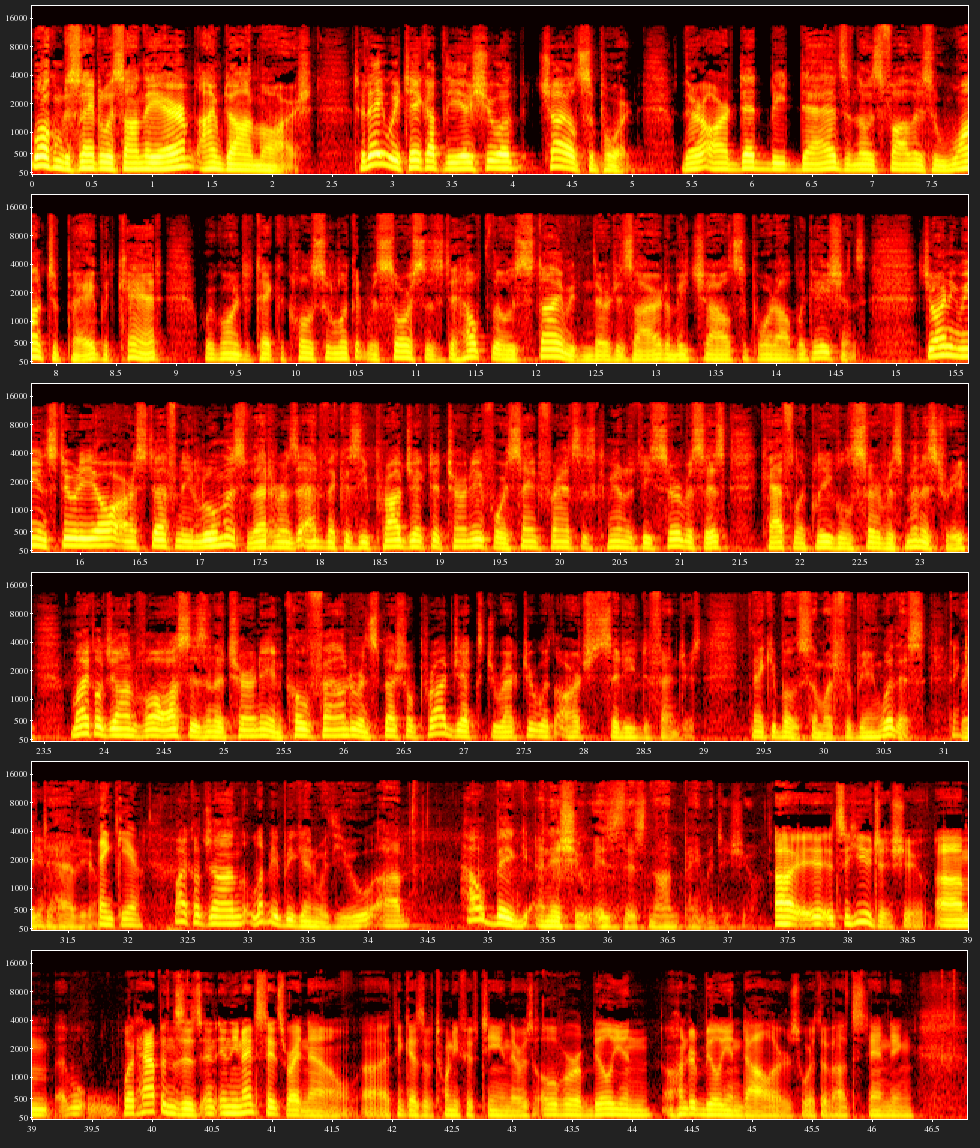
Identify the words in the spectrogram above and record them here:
Welcome to St. Louis on the Air. I'm Don Marsh. Today we take up the issue of child support. There are deadbeat dads and those fathers who want to pay but can't. We're going to take a closer look at resources to help those stymied in their desire to meet child support obligations. Joining me in studio are Stephanie Loomis, Veterans Advocacy Project Attorney for St. Francis Community Services, Catholic Legal Service Ministry. Michael John Voss is an attorney and co founder and Special Projects Director with Arch City Defenders. Thank you both so much for being with us. Thank Great you. to have you. Thank you. Michael John, let me begin with you. Uh, how big an issue is this non payment issue? Uh, it's a huge issue. Um, what happens is in, in the United States right now, uh, I think as of 2015, there was over a billion, a hundred billion dollars worth of outstanding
